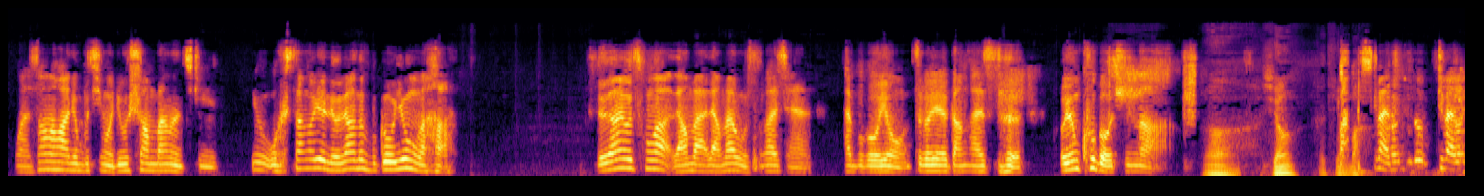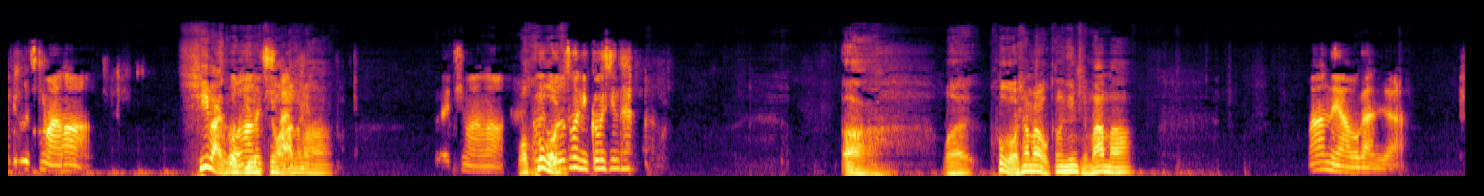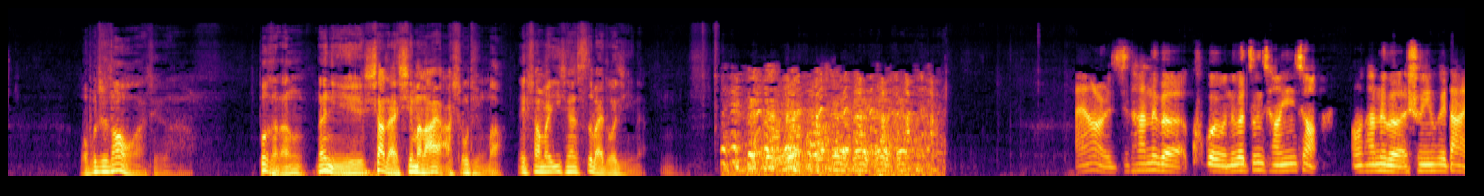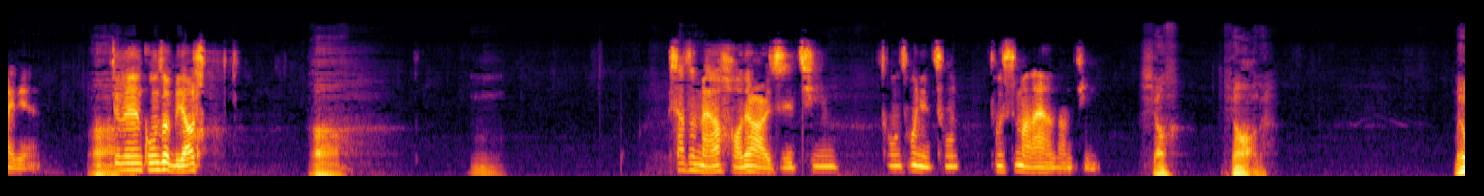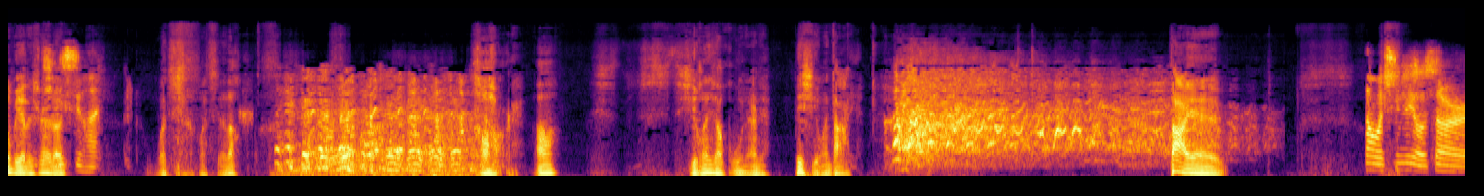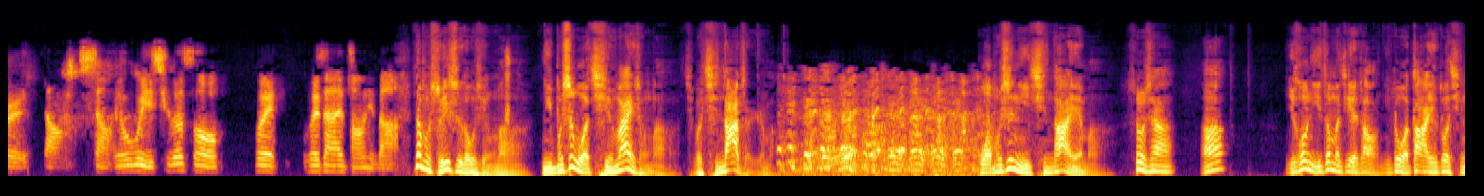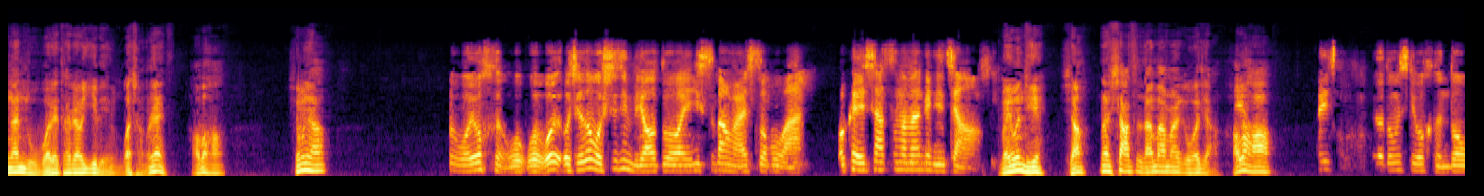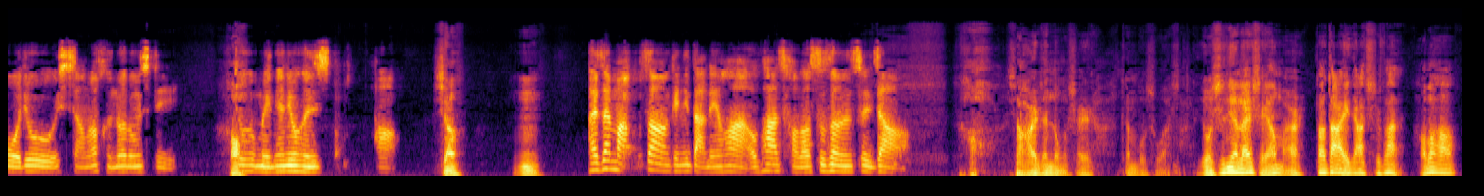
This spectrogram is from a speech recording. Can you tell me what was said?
晚上的话就不听，我就上班了听，因为我三个月流量都不够用了，流量又充了两百两百五十块钱，还不够用。这个月刚开始，我用酷狗听的，啊，行，可听吧。七百多集都七百多集都听完了，七百多集都听完了吗？对，听完了。我酷狗我就说你更新太慢了，啊，我酷狗上面我更新挺慢吗？慢的呀，我感觉。我不知道啊，这个不可能。那你下载喜马拉雅收听吧，那上面一千四百多集呢。蓝牙耳机它那个酷狗有那个增强音效，然后它那个声音会大一点。啊。这边工作比较吵，啊，嗯，下次买个好的耳机听，从从你从从喜马拉雅上听，行，挺好的，没有别的事儿了。挺。喜欢。我知我知道，好好的啊，喜欢小姑娘的，别喜欢大爷。大爷，那我心里有事儿想想有委屈的时候，会不会再来找你的。那不随时都行吗？你不是我亲外甥吗？我亲大侄儿吗？我不是你亲大爷吗？是不是啊？啊，以后你这么介绍，你说我大爷做情感主播的，他叫依林，我承认，好不好？行不行？我有很我我我我觉得我事情比较多，一时半会儿还说不完。我可以下次慢慢跟你讲。没问题。行，那下次咱慢慢给我讲，好不好？哎，这个东西有很多，我就想了很多东西，好，就每天就很好。行，嗯，还在马路上给你打电话，我怕吵到宿舍人睡觉。好，小孩真懂事儿啊，真不说啥。有时间来沈阳玩儿，到大爷家吃饭，好不好？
